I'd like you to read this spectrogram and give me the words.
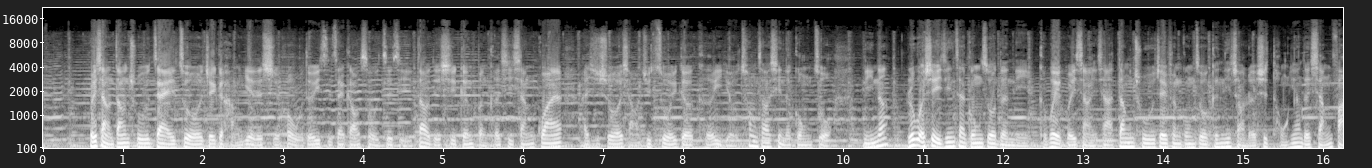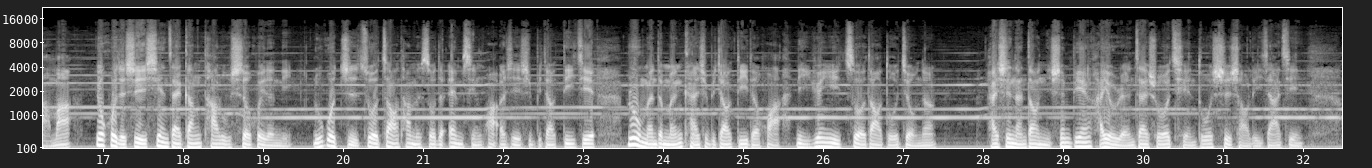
回想当初在做这个行业的时候，我都一直在告诉我自己，到底是跟本科系相关，还是说想要去做一个可以有创造性的工作？你呢？如果是已经在工作的你，可不可以回想一下当初这份工作跟你找的是同样的想法吗？又或者是现在刚踏入社会的你？如果只做照他们说的 M 型化，而且是比较低阶，入门的门槛是比较低的话，你愿意做到多久呢？还是难道你身边还有人在说钱多事少离家近？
